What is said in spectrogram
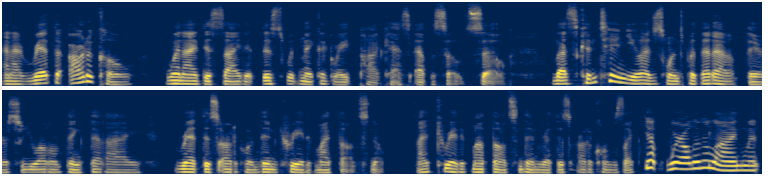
And I read the article when I decided this would make a great podcast episode. So let's continue. I just wanted to put that out there so you all don't think that I read this article and then created my thoughts. No, I created my thoughts and then read this article and was like, yep, we're all in alignment.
